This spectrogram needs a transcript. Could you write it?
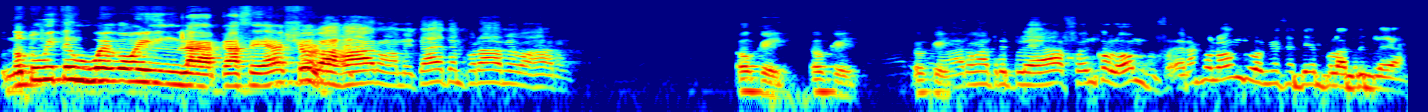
no tuviste un juego en la KCA Me Short. bajaron, a mitad de temporada me bajaron. Ok, ok, ok. Me bajaron a AAA, fue en Colombo, era Colombo en ese tiempo la AAA.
